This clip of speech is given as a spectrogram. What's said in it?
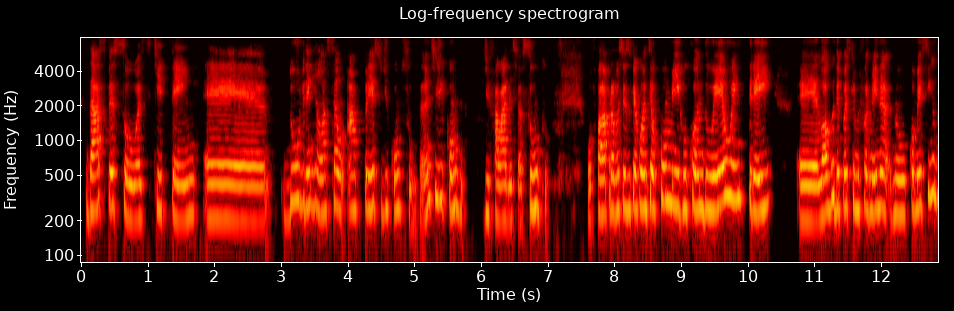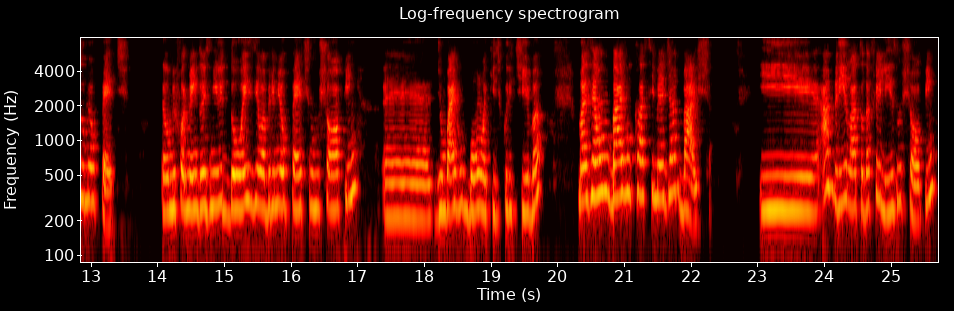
das pessoas que têm é, dúvida em relação a preço de consulta? Antes de, de falar desse assunto, vou falar para vocês o que aconteceu comigo quando eu entrei, é, logo depois que eu me formei na, no comecinho do meu PET. Então, eu me formei em 2002 e eu abri meu PET num shopping é, de um bairro bom aqui de Curitiba, mas é um bairro classe média baixa. E abri lá toda feliz no shopping.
